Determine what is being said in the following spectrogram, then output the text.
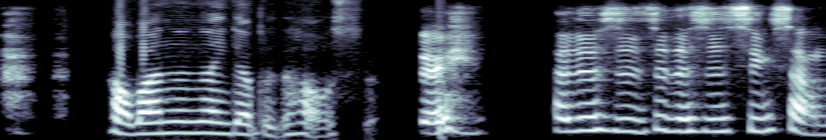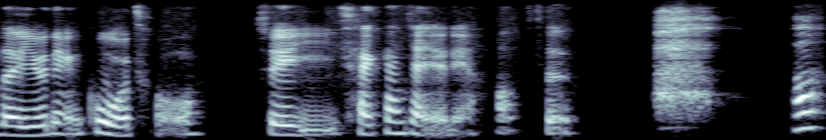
好吧，那那应该不是好事。对他就是真的是欣赏的有点过头，所以才看起来有点好色。好，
